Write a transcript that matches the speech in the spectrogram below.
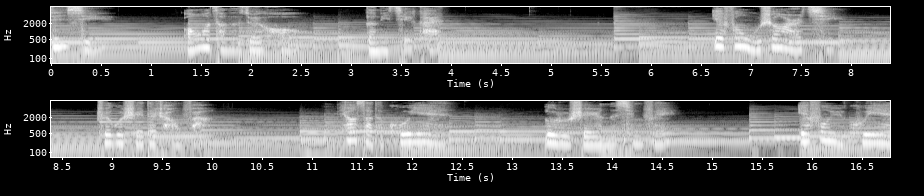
惊喜往往藏在最后，等你揭开。夜风无声而起，吹过谁的长发？飘洒的枯叶落入谁人的心扉？夜风与枯叶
